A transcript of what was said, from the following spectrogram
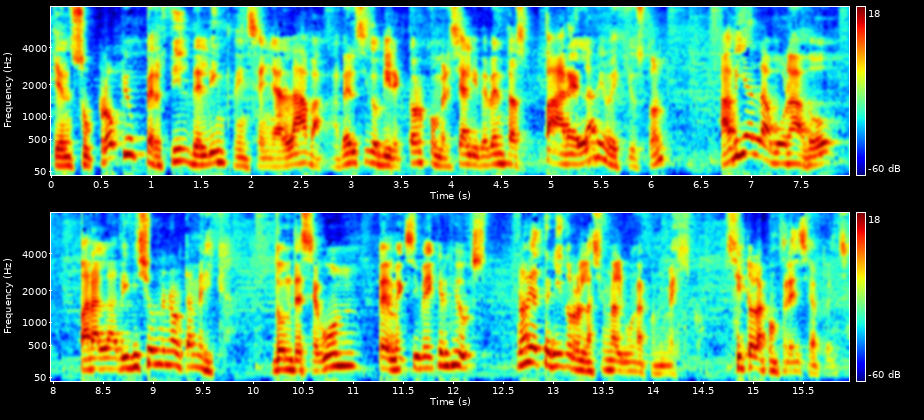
que en su propio perfil de LinkedIn señalaba haber sido director comercial y de ventas para el área de Houston, había laborado para la división de Norteamérica, donde según Pemex y Baker Hughes no había tenido relación alguna con México. Cito la conferencia de prensa.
